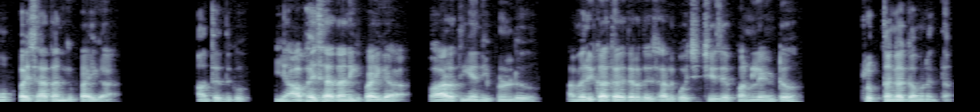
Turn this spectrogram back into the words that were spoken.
30% పైగా అంతెందుకు 50% పైగా భారతీయ నిపుణులు అమెరికా తదితర దేశాలకు వచ్చి చేసే పనులేమిటో క్లుప్తంగా గమనిద్దాం.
